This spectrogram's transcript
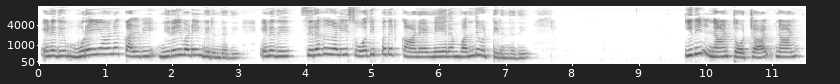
எனது முறையான கல்வி நிறைவடைந்திருந்தது. எனது சிறகுகளை சோதிப்பதற்கான நேரம் வந்துவிட்டிருந்தது. இதில் நான் தோற்றால் நான்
